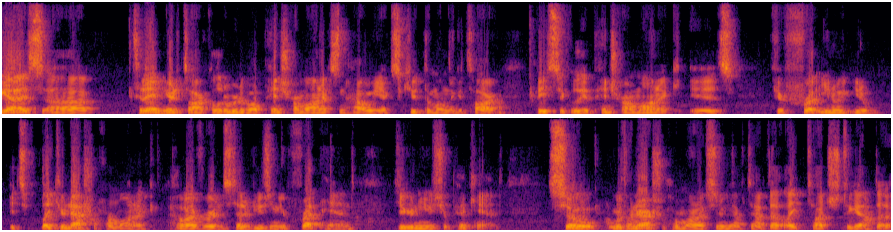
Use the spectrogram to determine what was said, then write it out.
guys, uh, today I'm here to talk a little bit about pinch harmonics and how we execute them on the guitar. Basically, a pinch harmonic is if your fret, you know, you know, it's like your natural harmonic. However, instead of using your fret hand, you're going to use your pick hand. So with our natural harmonics, you, know, you have to have that light touch to get the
